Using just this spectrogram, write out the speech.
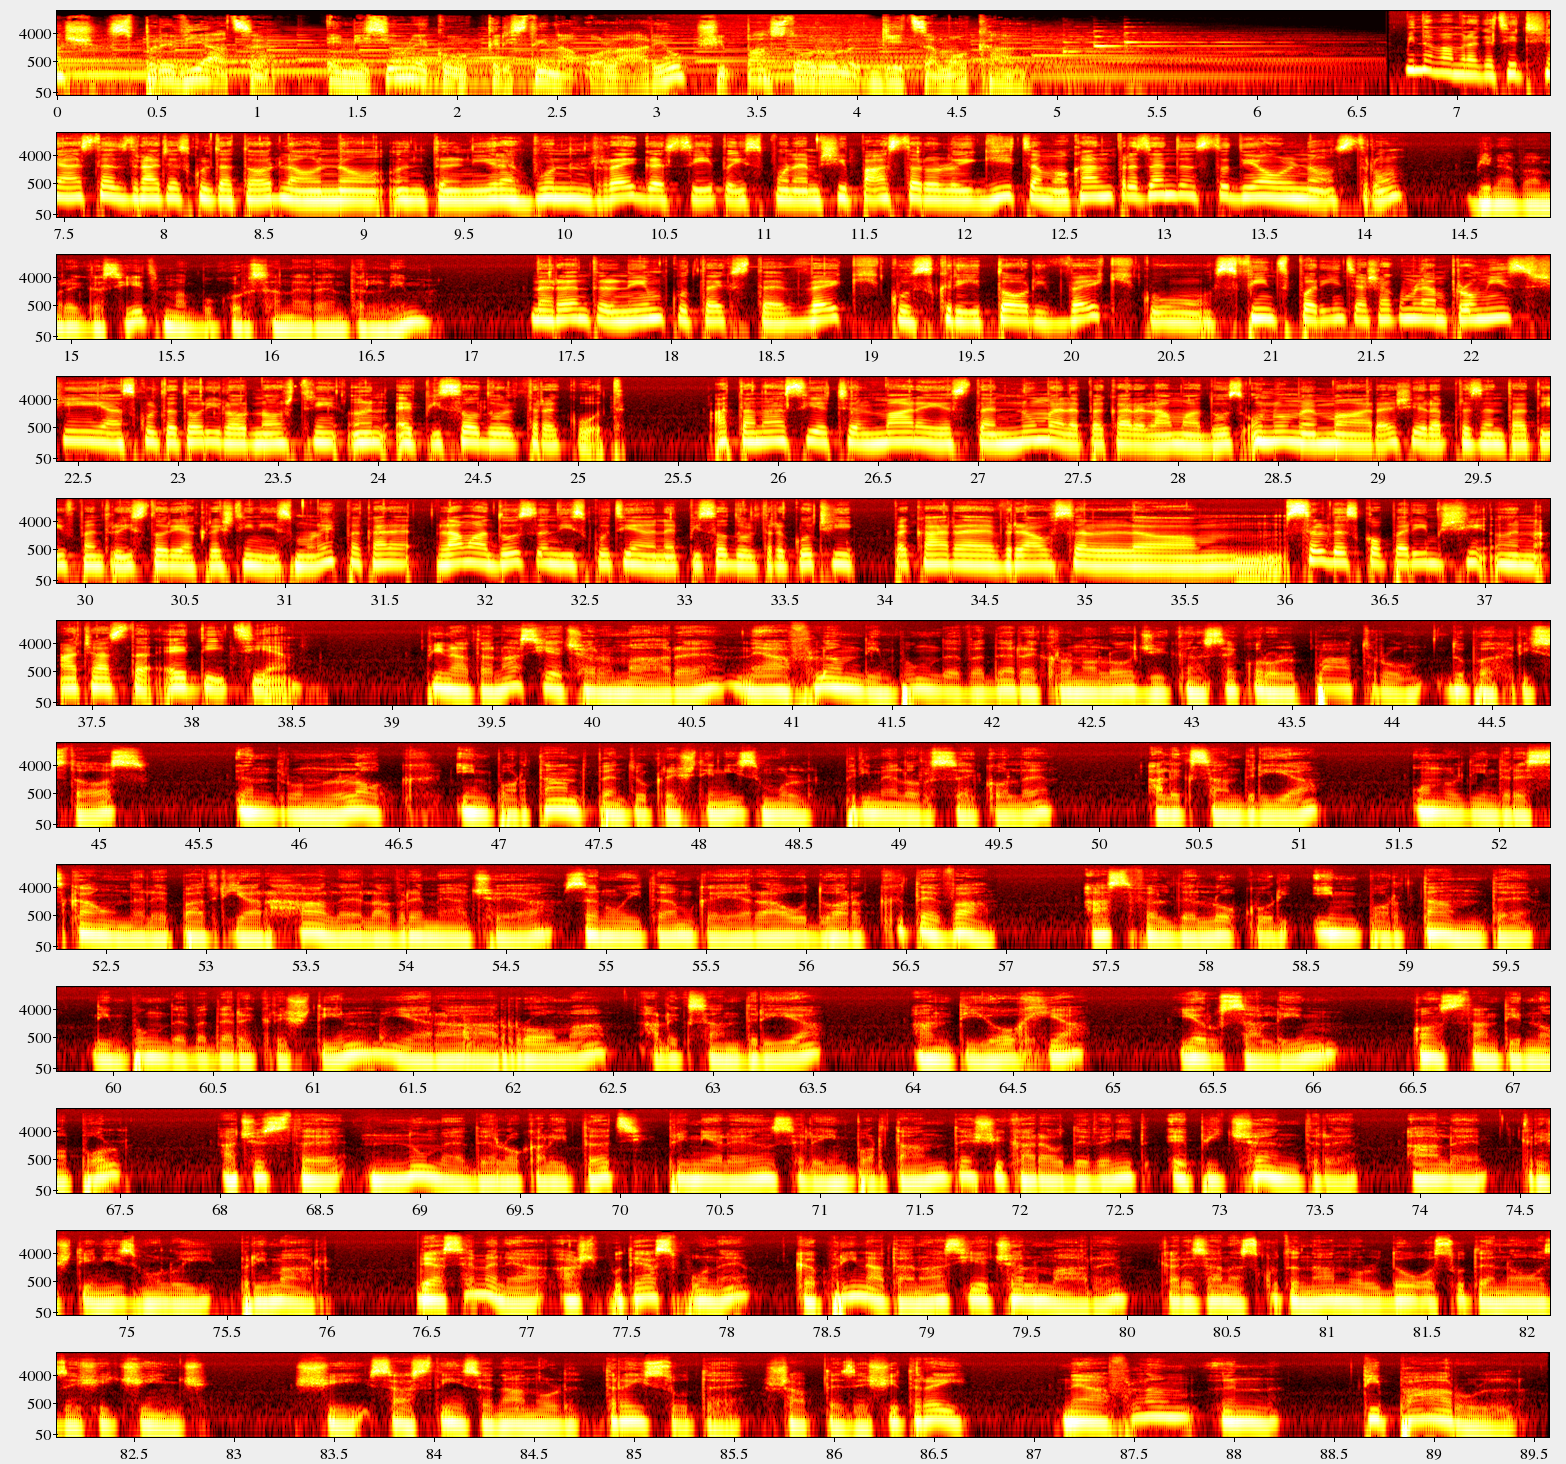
Pași spre viață. Emisiune cu Cristina Olariu și pastorul Ghiță Mocan. Bine v-am regăsit și astăzi, dragi ascultători, la o nouă întâlnire. Bun regăsit, îi spunem și pastorului Ghiță Mocan, prezent în studioul nostru. Bine v-am regăsit, mă bucur să ne reîntâlnim. Ne reîntâlnim cu texte vechi, cu scriitori vechi, cu sfinți părinți, așa cum le-am promis și ascultătorilor noștri în episodul trecut. Atanasie cel Mare este numele pe care l-am adus, un nume mare și reprezentativ pentru istoria creștinismului, pe care l-am adus în discuție în episodul trecut și pe care vreau să-l, um, să-l descoperim și în această ediție. Prin Atanasie cel Mare ne aflăm din punct de vedere cronologic în secolul IV după Hristos, într-un loc important pentru creștinismul primelor secole, Alexandria, unul dintre scaunele patriarhale la vremea aceea, să nu uităm că erau doar câteva astfel de locuri importante din punct de vedere creștin, era Roma, Alexandria, Antiohia, Ierusalim, Constantinopol, aceste nume de localități, prin ele însele importante și care au devenit epicentre ale creștinismului primar. De asemenea, aș putea spune că prin Atanasie cel Mare, care s-a născut în anul 295 și s-a stins în anul 373, ne aflăm în tiparul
